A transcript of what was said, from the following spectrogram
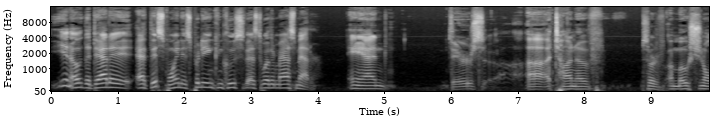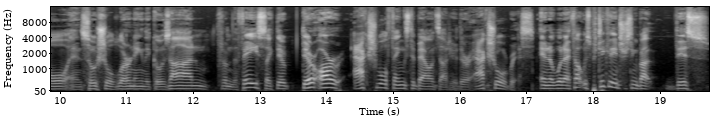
you know, the data at this point is pretty inconclusive as to whether masks matter. And there's uh, a ton of sort of emotional and social learning that goes on from the face. Like there there are actual things to balance out here. There are actual risks. And what I thought was particularly interesting about this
